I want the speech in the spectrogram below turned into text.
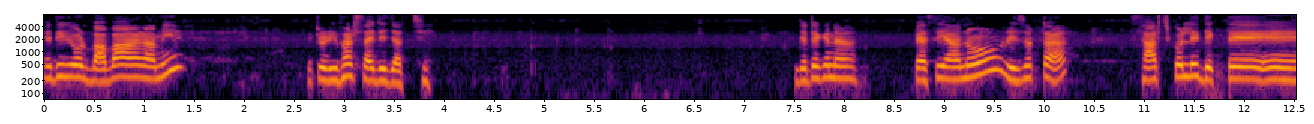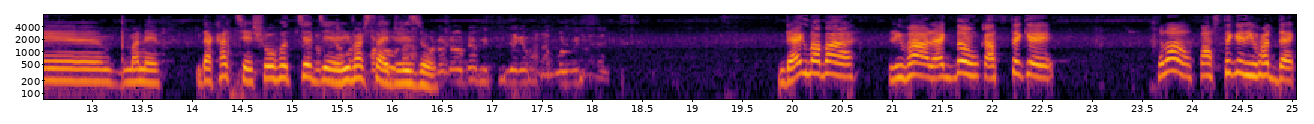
এদিকে ওর বাবা আর আমি একটু রিভার সাইডে যাচ্ছি। যেটা কিনা প্যাসিয়ানো রিসোর্টটা সার্চ করলেই দেখতে মানে দেখাচ্ছে শো হচ্ছে যে রিভার সাইড রিসোর্ট দেখ বাবা রিভার একদম কাছ থেকে। না কাছ থেকে রিভার দেখ।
